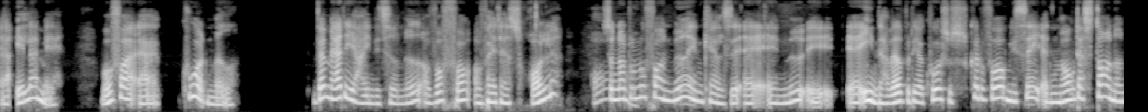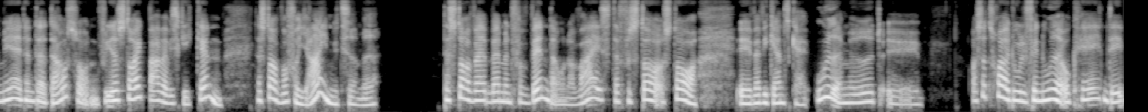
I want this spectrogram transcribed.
er Ella med? Hvorfor er Kurt med? Hvem er det, jeg har inviteret med, og hvorfor, og hvad er deres rolle? Oh. Så når du nu får en mødeindkaldelse af, af, en, møde, af en, der har været på det her kursus, så kan du forhåbentlig se, at Mov, der står noget mere i den der dagsorden. Fordi der står ikke bare, hvad vi skal igennem. Der står, hvorfor jeg er inviteret med. Der står, hvad, hvad man forventer undervejs. Der forstår, står, øh, hvad vi gerne skal have ud af mødet. Øh. Og så tror jeg, du vil finde ud af, okay, det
